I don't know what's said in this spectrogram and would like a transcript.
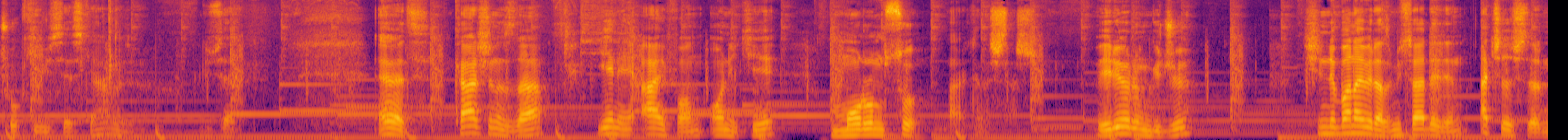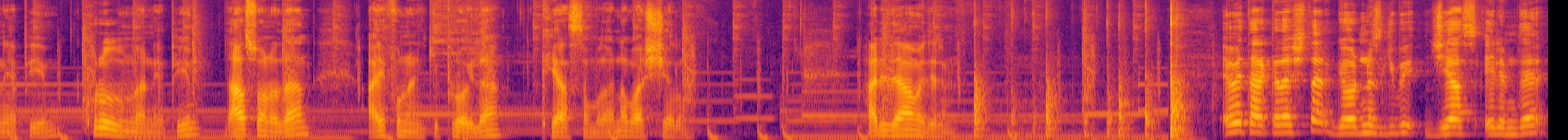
Çok iyi bir ses gelmedi mi? Güzel. Evet, karşınızda yeni iPhone 12 morumsu arkadaşlar. Veriyorum gücü. Şimdi bana biraz müsaade edin. Açılışlarını yapayım, kurulumlarını yapayım. Daha sonradan iPhone 12 Pro ile kıyaslamalarına başlayalım. Hadi devam edelim. Evet arkadaşlar gördüğünüz gibi cihaz elimde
